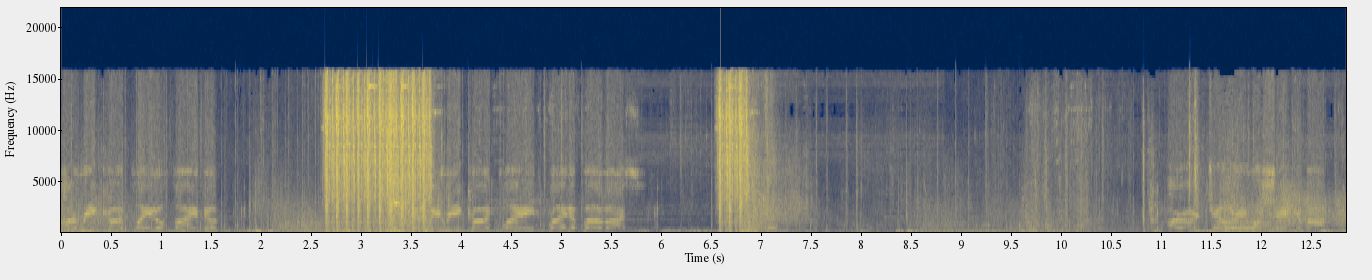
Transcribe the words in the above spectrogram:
Our recon plane will find them. Plane right above us. Our artillery will shake them up.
